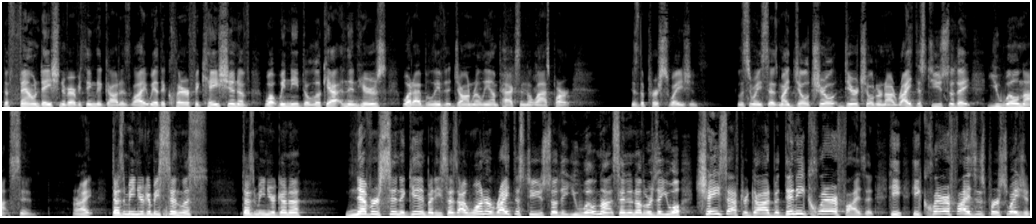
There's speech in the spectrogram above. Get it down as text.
the foundation of everything that God is like. We had the clarification of what we need to look at. And then here's what I believe that John really unpacks in the last part is the persuasion. Listen to what he says My dear children, I write this to you so that you will not sin. All right? Doesn't mean you're going to be sinless. Doesn't mean you're going to never sin again. But he says, I want to write this to you so that you will not sin. In other words, that you will chase after God. But then he clarifies it. He, he clarifies his persuasion.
